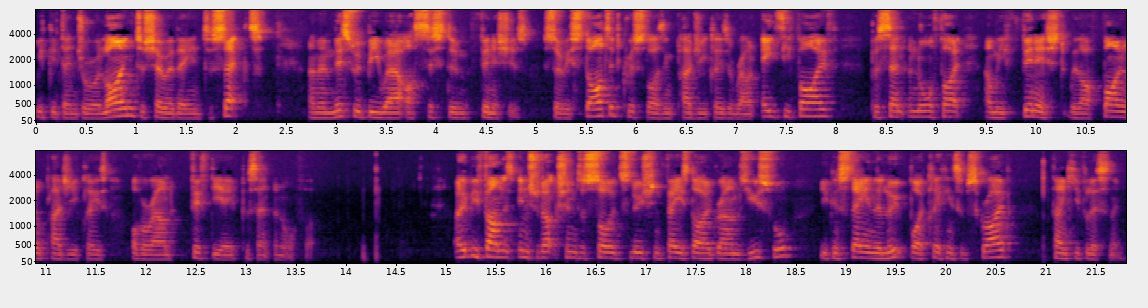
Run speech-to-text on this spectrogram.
We could then draw a line to show where they intersect, and then this would be where our system finishes. So we started crystallizing plagioclase around 85% anorthite, and we finished with our final plagioclase of around 58% anorthite. I hope you found this introduction to solid solution phase diagrams useful. You can stay in the loop by clicking subscribe. Thank you for listening.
